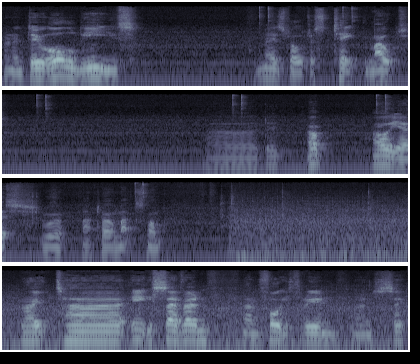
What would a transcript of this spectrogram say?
going to do all these. May as well just take them out. Uh, oh, oh yes, we're at our maximum. Right, uh, 87 and 43 and 96,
